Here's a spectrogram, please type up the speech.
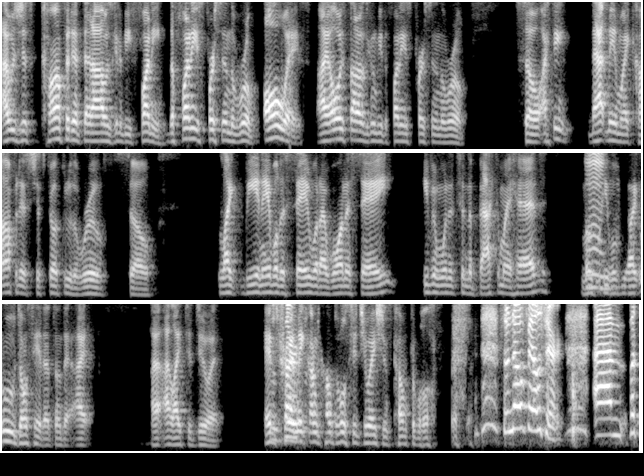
I was just confident that I was going to be funny, the funniest person in the room. Always. I always thought I was going to be the funniest person in the room. So I think that made my confidence just go through the roof. So like being able to say what I want to say, even when it's in the back of my head, most mm. people be like, "Ooh, don't say that." Don't they? I, I, I like to do it and try and make uncomfortable situations comfortable. so no filter. Um, but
